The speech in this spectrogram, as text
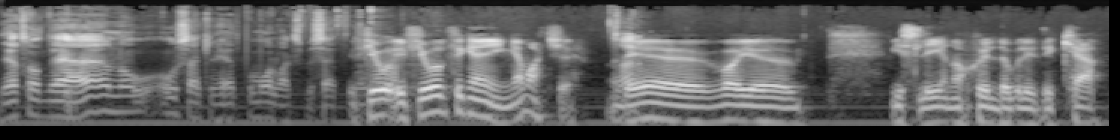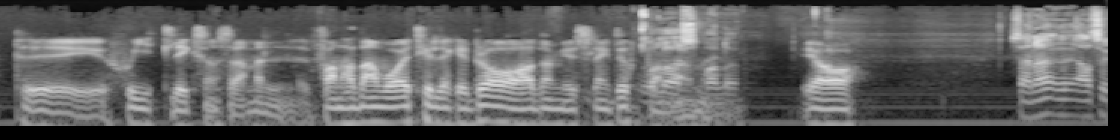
Jag tror att det är en osäkerhet på målvaktsbesättningen. I fjol, I fjol fick han inga matcher. Nej. Det var ju visserligen de skyllde på lite cap eh, skit liksom så här, men fan hade han varit tillräckligt bra hade de ju slängt upp honom. Då löser man det. Ja. Sen är, alltså,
